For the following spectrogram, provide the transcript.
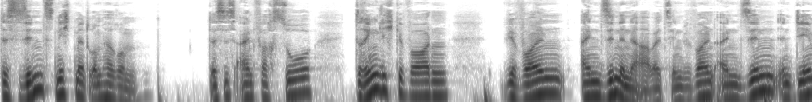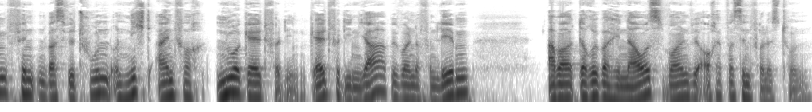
des Sinns nicht mehr drum herum. Das ist einfach so dringlich geworden. Wir wollen einen Sinn in der Arbeit sehen. Wir wollen einen Sinn in dem finden, was wir tun und nicht einfach nur Geld verdienen. Geld verdienen, ja, wir wollen davon leben, aber darüber hinaus wollen wir auch etwas Sinnvolles tun.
